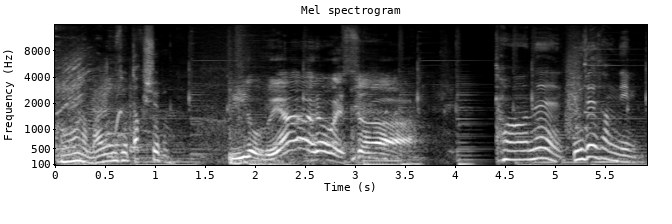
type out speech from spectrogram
아나 말면서 딱 싫어. 이거 왜 하라고 했어 저는 유재석님.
